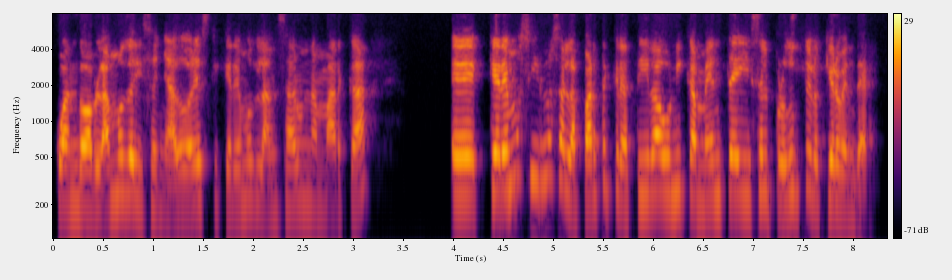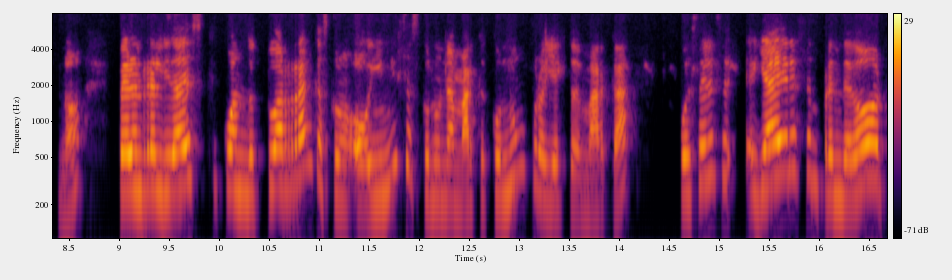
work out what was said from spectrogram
cuando hablamos de diseñadores que queremos lanzar una marca, eh, queremos irnos a la parte creativa únicamente, hice el producto y lo quiero vender, ¿no? pero en realidad es que cuando tú arrancas o inicias con una marca, con un proyecto de marca, pues eres, ya eres emprendedor,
